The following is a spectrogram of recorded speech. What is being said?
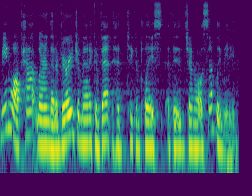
Meanwhile, Pat learned that a very dramatic event had taken place at the General Assembly meeting.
